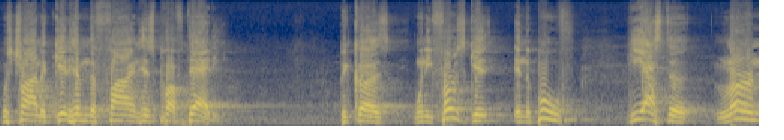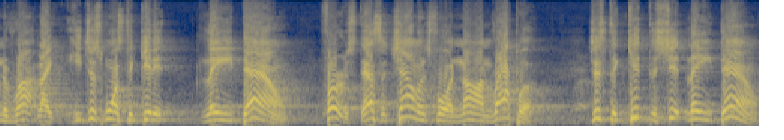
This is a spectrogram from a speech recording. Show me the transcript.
was trying to get him to find his Puff Daddy. Because when he first get in the booth, he has to learn the rhyme. Like, he just wants to get it laid down first. That's a challenge for a non-rapper. Just to get the shit laid down.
